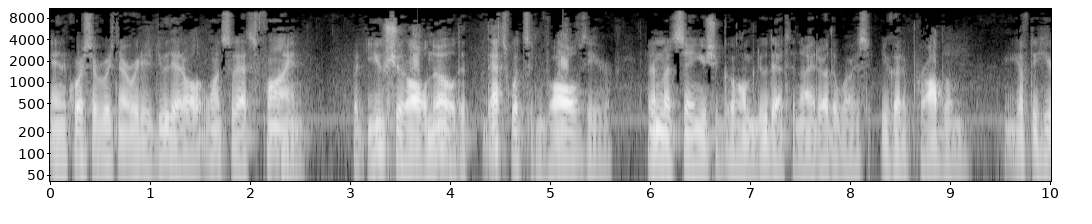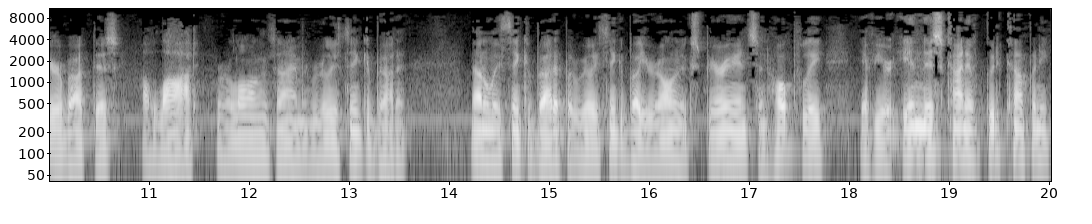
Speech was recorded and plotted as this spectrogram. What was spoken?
And of course, everybody's not ready to do that all at once, so that's fine. But you should all know that that's what's involved here. And I'm not saying you should go home and do that tonight, otherwise you've got a problem. You have to hear about this a lot for a long time and really think about it. Not only think about it, but really think about your own experience and hopefully if you're in this kind of good company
